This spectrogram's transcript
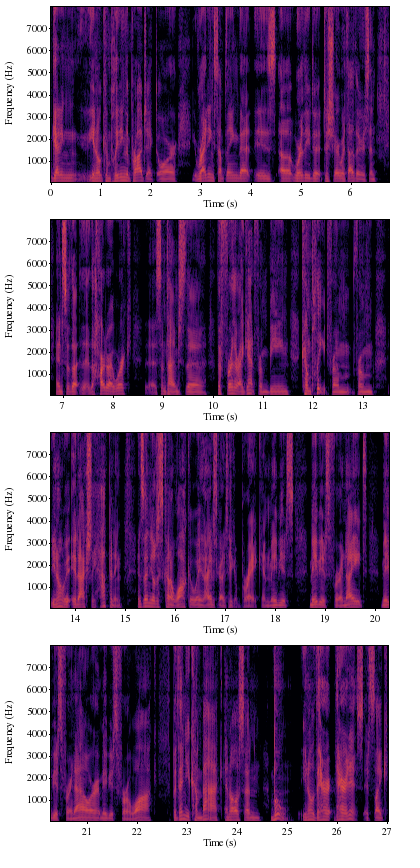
getting you know completing the project or writing something that is uh, worthy to, to share with others, and and so the the harder I work, uh, sometimes the the further I get from being complete, from from you know it, it actually happening, and so then you'll just kind of walk away. I just got to take a break, and maybe it's maybe it's for a night Maybe it's for an hour, maybe it's for a walk. But then you come back and all of a sudden, boom, you know, there, there it is. It's like,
